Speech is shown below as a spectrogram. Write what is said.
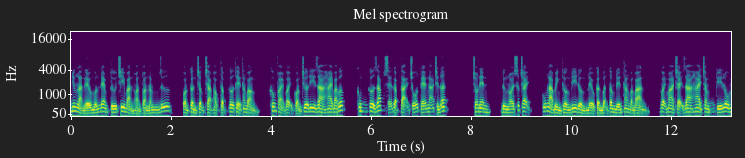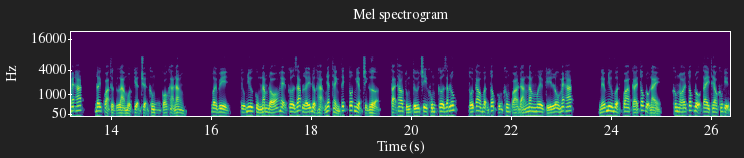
nhưng là nếu muốn đem tứ chi bản hoàn toàn nắm giữ, còn cần chậm chạp học tập cơ thể thăng bằng, không phải vậy còn chưa đi ra hai ba bước khung cơ giáp sẽ gặp tại chỗ té ngã trên đất. Cho nên, đừng nói sức chạy, cũng là bình thường đi đường đều cần bận tâm đến thăng bằng bản, vậy mà chạy ra hai trăm km h, đây quả thực là một kiện chuyện không có khả năng. Bởi vì, tựu như cùng năm đó hệ cơ giáp lấy được hạng nhất thành tích tốt nghiệp trình thừa, tại thao túng tứ chi khung cơ giáp lúc, tối cao vận tốc cũng không quá đáng năm mươi km h. Nếu như vượt qua cái tốc độ này, không nói tốc độ tay theo không kịp,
